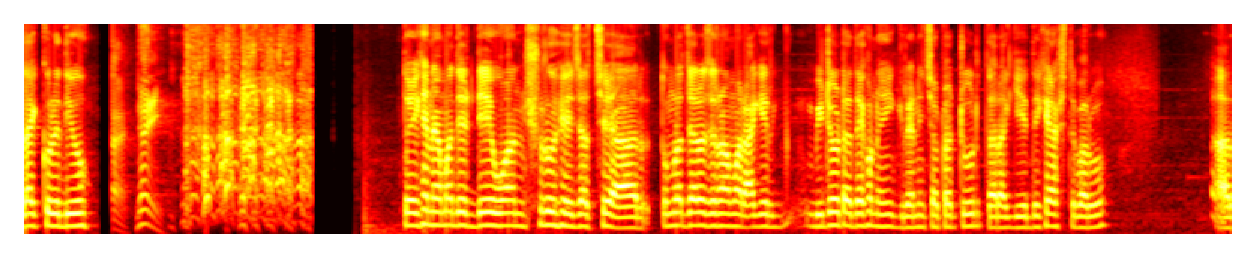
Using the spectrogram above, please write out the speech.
লাইক করে দিও। नहीं তো এখানে আমাদের ডে ওয়ান শুরু হয়ে যাচ্ছে আর তোমরা যারা যারা আমার আগের ভিডিওটা দেখো নাই গ্র্যানি চ্যাপ্টার ট্যুর তারা গিয়ে দেখে আসতে পারো। আর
